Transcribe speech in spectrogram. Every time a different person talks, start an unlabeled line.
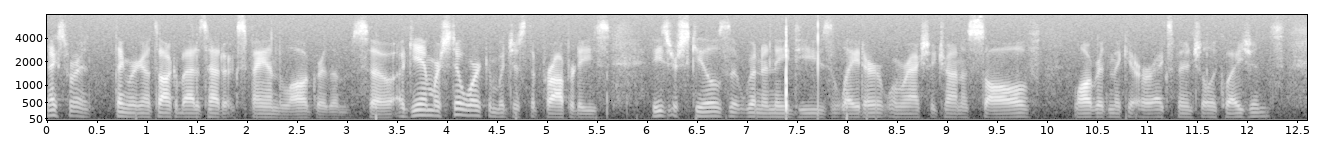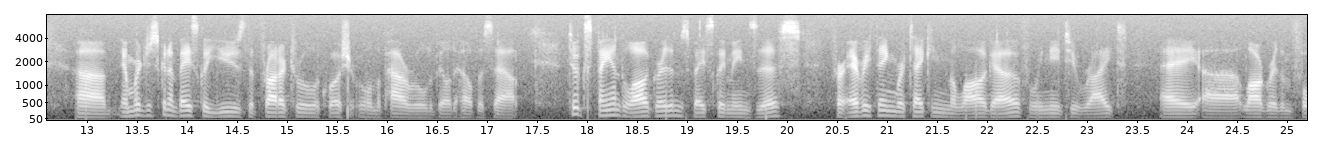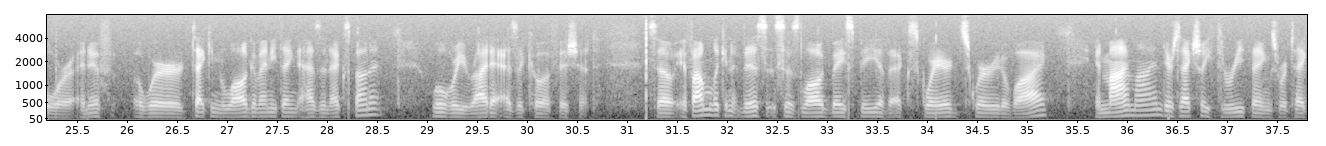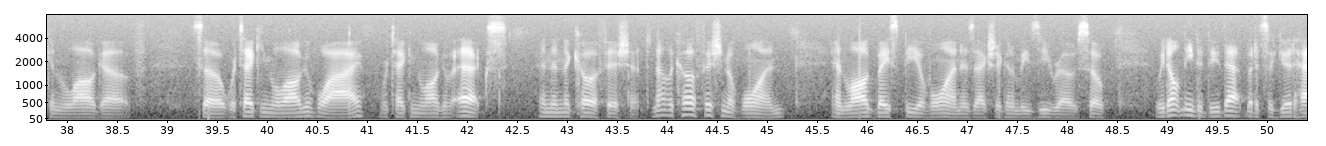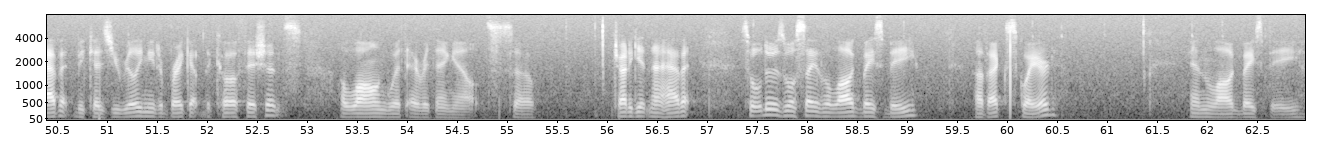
Next thing we're going to talk about is how to expand logarithms. So again, we're still working with just the properties. These are skills that we're going to need to use later when we're actually trying to solve logarithmic or exponential equations. Uh, and we're just going to basically use the product rule, the quotient rule, and the power rule to be able to help us out. To expand logarithms basically means this. For everything we're taking the log of, we need to write a uh, logarithm for. And if we're taking the log of anything that has an exponent, we'll rewrite it as a coefficient. So if I'm looking at this, it says log base b of x squared square root of y. In my mind, there's actually three things we're taking the log of. So we're taking the log of y, we're taking the log of x, and then the coefficient. Now the coefficient of 1 and log base b of 1 is actually going to be 0. So we don't need to do that, but it's a good habit because you really need to break up the coefficients along with everything else. So try to get in that habit. So what we'll do is we'll say the log base b of x squared and log base b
